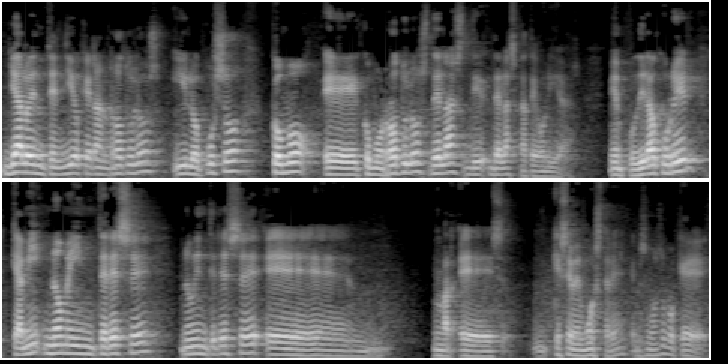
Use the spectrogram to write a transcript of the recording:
ya lo entendió que eran rótulos y lo puso como, eh, como rótulos de las, de, las, categorías. Bien, pudiera ocurrir que a mí no me interese, no me interese eh, que se me muestre, que no se muestre porque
